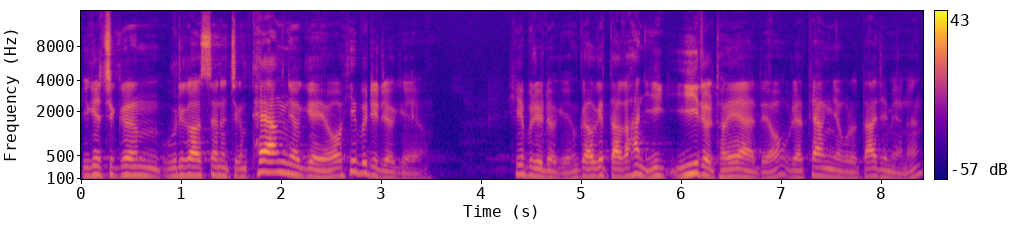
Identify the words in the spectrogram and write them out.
이게 지금 우리가 쓰는 지금 태양력이에요, 히브리력이에요. 히브리력이에요. 그러니까 여기다가 한 2, 를 더해야 돼요. 우리가 태양력으로 따지면은.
